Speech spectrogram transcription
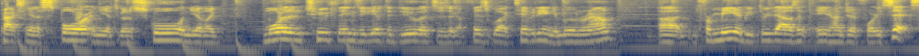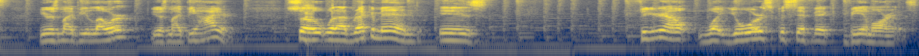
practicing in a sport and you have to go to school and you have like more than two things that you have to do. It's just like a physical activity and you're moving around. Uh, for me, it'd be 3,846. Yours might be lower, yours might be higher. So what I'd recommend is figuring out what your specific BMR is.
